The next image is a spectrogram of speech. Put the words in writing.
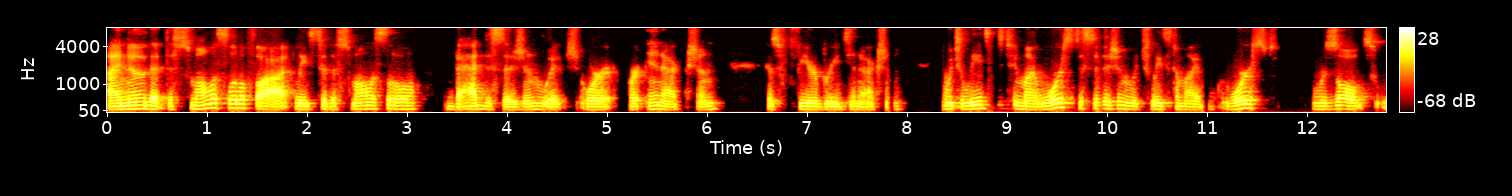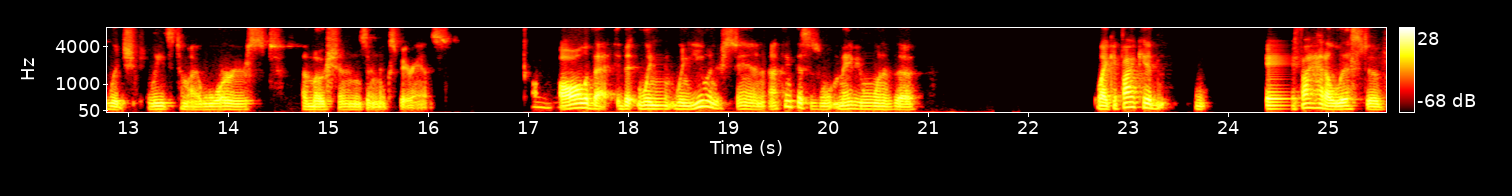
i know that the smallest little thought leads to the smallest little bad decision which or or inaction because fear breeds inaction which leads to my worst decision which leads to my worst results which leads to my worst emotions and experience mm-hmm. all of that when when you understand i think this is maybe one of the like if i could if i had a list of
